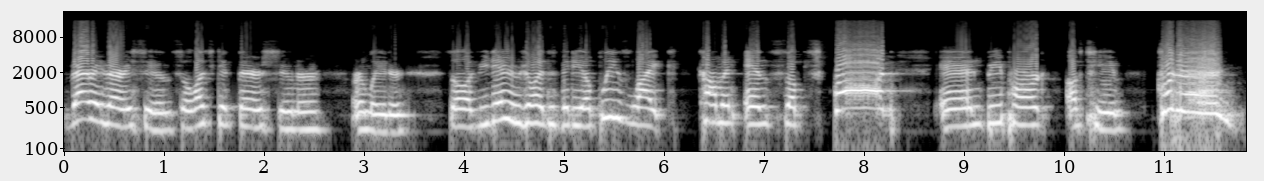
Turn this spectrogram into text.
very, very soon. So let's get there sooner or later. So if you did enjoy this video, please like, comment, and subscribe, and be part of Team Trending!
